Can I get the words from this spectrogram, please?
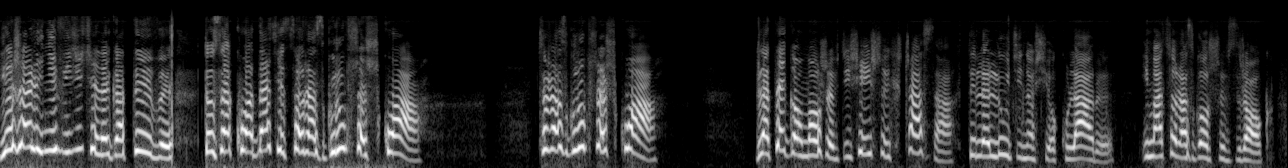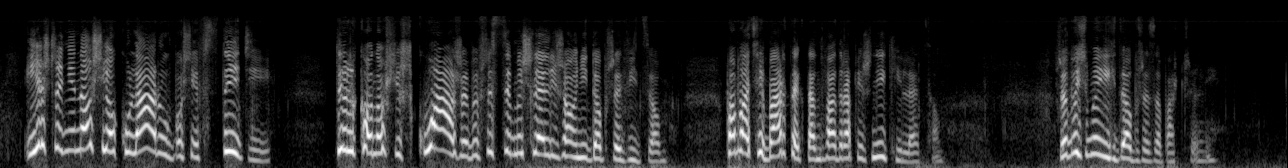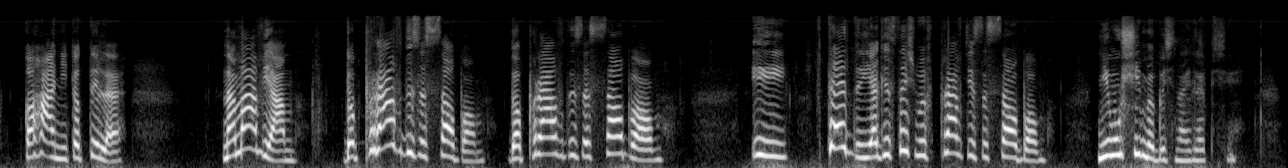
Jeżeli nie widzicie negatywy, to zakładacie coraz grubsze szkła. Coraz grubsze szkła. Dlatego może w dzisiejszych czasach tyle ludzi nosi okulary i ma coraz gorszy wzrok. I jeszcze nie nosi okularów, bo się wstydzi, tylko nosi szkła, żeby wszyscy myśleli, że oni dobrze widzą. Popatrzcie, Bartek, tam dwa drapieżniki lecą. Żebyśmy ich dobrze zobaczyli. Kochani, to tyle. Namawiam do prawdy ze sobą, do prawdy ze sobą. I wtedy, jak jesteśmy w prawdzie ze sobą, Nie musimy być najlepsi.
